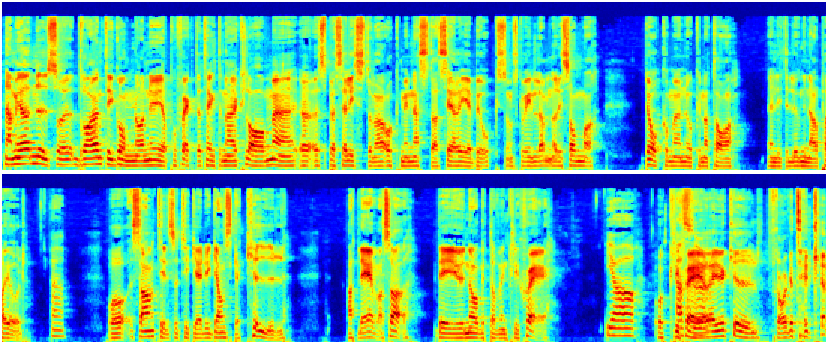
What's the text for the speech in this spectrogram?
Nej men jag, nu så drar jag inte igång några nya projekt. Jag tänkte när jag är klar med eh, specialisterna och min nästa seriebok som ska vara inlämnad i sommar. Då kommer jag nog kunna ta en lite lugnare period. Ja. Och samtidigt så tycker jag det är ganska kul att leva så här. Det är ju något av en kliché. Ja, Och klichéer Alltså- är ju kul? Frågetecken.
